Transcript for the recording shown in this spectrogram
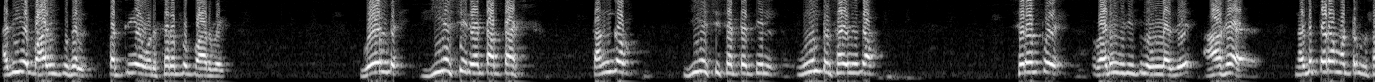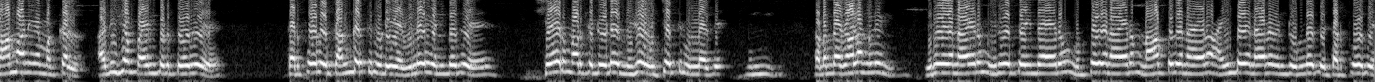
அதிக பாதிப்புகள் பற்றிய ஒரு சிறப்பு பார்வை. Gold GST rate of tax தங்கம் ஜிஎஸ்டி சட்டத்தில் மூன்று சதவீதம் சிறப்பு வரி விதிப்பில் உள்ளது. ஆக நடுத்தர மற்றும் சாமானிய மக்கள் அதிகம் பயன்படுத்துவது தற்போது தங்கத்தினுடைய விலை என்பது ஷேர் மார்க்கெட்டை விட மிக உச்சத்தில் உள்ளது. கடந்த காலங்களில் இருபதனாயிரம் இருபத்தைந்தாயிரம் முப்பதனாயிரம் நாற்பதனாயிரம் ஐம்பதனாயிரம் என்று உள்ளது. தற்போது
